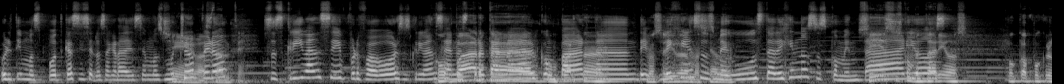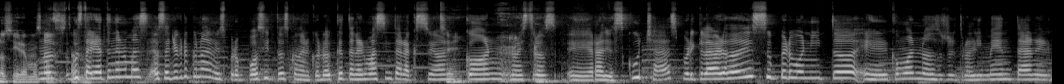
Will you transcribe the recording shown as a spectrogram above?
últimos podcasts y se los agradecemos Sí, mucho, pero suscríbanse, por favor, suscríbanse a nuestro canal, compartan. de- dejen sus me gusta, déjenos sus Sí, comentarios. sus comentarios. Poco a poco los iremos Nos gustaría tener más, o sea, yo creo que uno de mis propósitos con el coloquio es tener más interacción Sí. con nuestros eh, radioescuchas, porque la verdad es súper bonito el cómo nos retroalimentan, el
